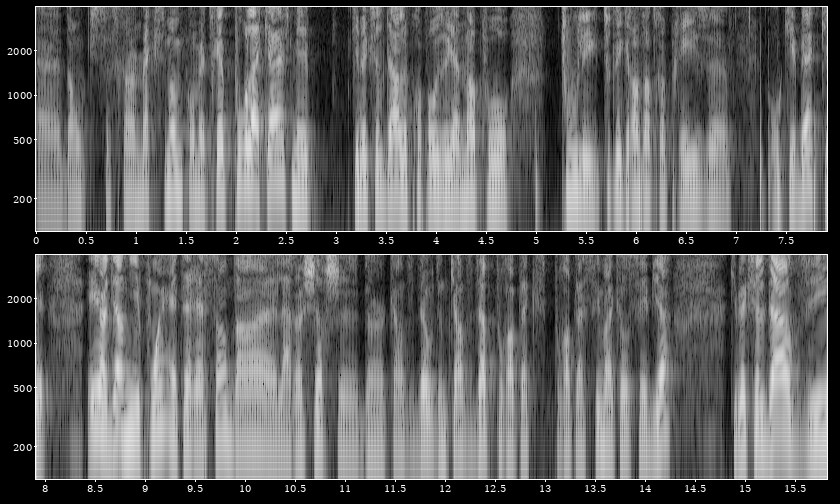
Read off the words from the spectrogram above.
Euh, donc, ce serait un maximum qu'on mettrait pour la caisse, mais Québec solidaire le propose également pour toutes les grandes entreprises euh, au Québec. Et un dernier point intéressant dans la recherche d'un candidat ou d'une candidate pour, pour remplacer Michael Sebia, Québec solidaire dit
